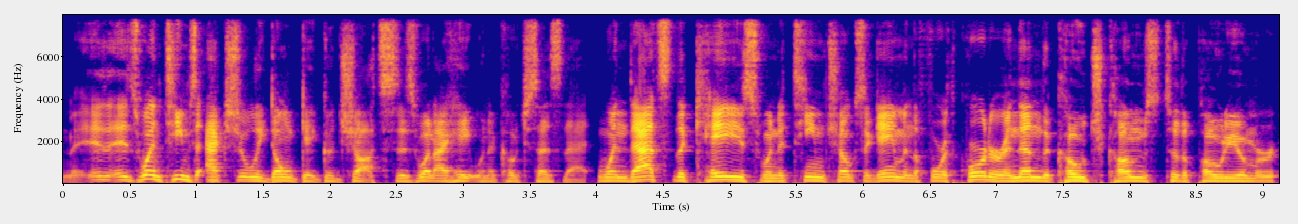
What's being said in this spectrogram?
it's when teams actually don't get good shots is when I hate when a coach says that. When that's the case, when a team chokes a game in the fourth quarter and then the coach comes to the podium or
